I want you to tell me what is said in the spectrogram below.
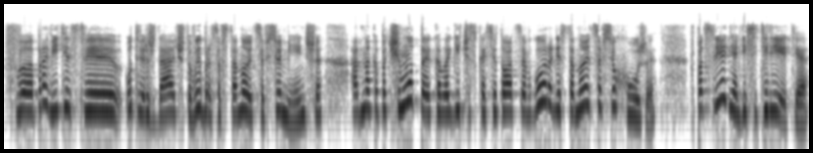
в правительстве утверждают, что выбросов становится все меньше, однако почему-то экологическая ситуация в городе становится все хуже. В последнее десятилетие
